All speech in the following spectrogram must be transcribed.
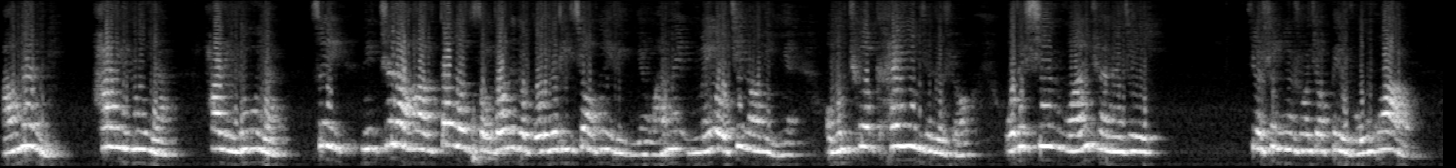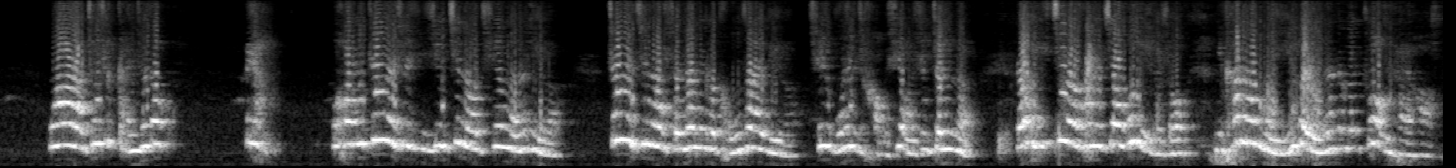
方。阿门，哈利路亚，哈利路亚。所以你知道哈，当我走到那个伯格利教会里面，我还没没有进到里面，我们车开进去的时候，我的心完全的就，就圣经说叫被融化了，哇，就是感觉到，哎呀，我好像真的是已经进到天门里了。真的进到神的那个同在里了，其实不是好像，是真的。然后一进到他们教会里的时候，你看到每一个人的那个状态哈，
